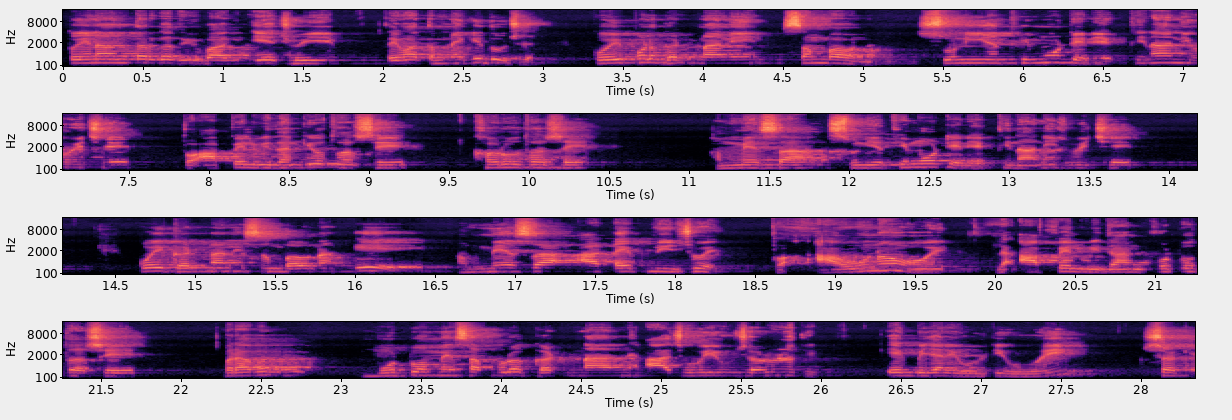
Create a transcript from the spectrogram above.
તો એના અંતર્ગત વિભાગ એ જોઈએ. તેમાં તમને કીધું છે, કોઈ પણ ઘટનાની સંભાવના શૂન્યથી મોટી ને એકથી નાની હોય છે, તો આપેલ વિધાન કેવું થશે? ખરું થશે. હંમેશા શૂન્યથી મોટી ને એકથી નાની જ હોય છે. કોઈ ઘટનાની સંભાવના એ હંમેશા આ ટાઈપની જ હોય. તો આવું ન હોય એટલે આપેલ વિધાન ખોટું થશે. બરાબર? મોટું હંમેશા પૂરક ઘટના આ જ હોય એવું જરૂર નથી. એકબીજાની ઉલટી હોઈ શકે.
